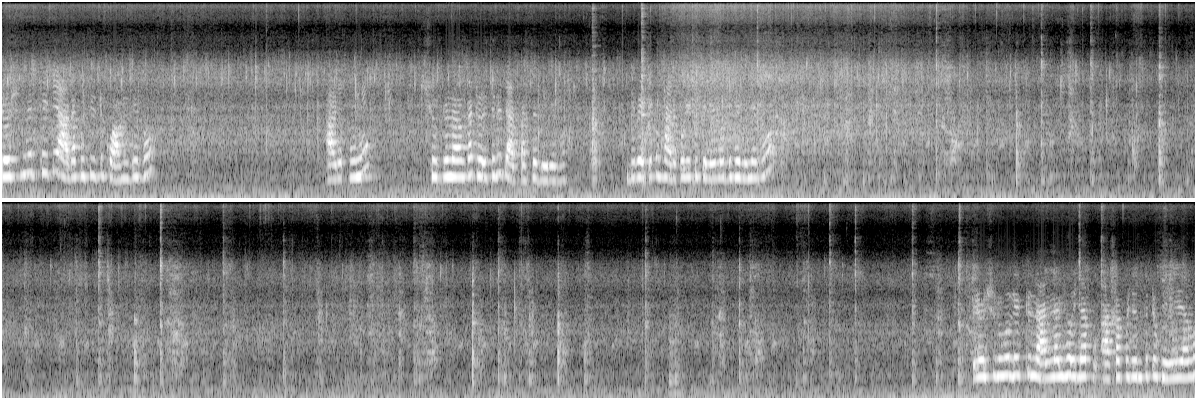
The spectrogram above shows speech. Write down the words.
রসুনের থেকে আদা কুচি একটু কম দেবো। আর এখানে শুকনো লঙ্কা, ছোটো ছোটো চার পাঁচটা দিয়ে দেবো। দিয়ে এটাকে ভালো করে একটু তেলের মধ্যে ফেলে নেব। রসুনগুলো একটু লাল লাল হয়ে যাক, আসা পর্যন্ত একটু ভেজে যাব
